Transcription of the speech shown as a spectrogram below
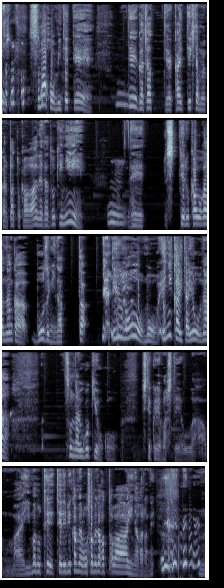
う、そうそう。スマホ見てて、うん、で、ガチャって帰ってきたもんからパッと顔を上げたときに、うん。えー知ってる顔がなんか坊主になったっていうのをもう絵に描いたような、そんな動きをこうしてくれまして、うわ、お前今のテテレビカメラ収めたかったわ、言いながらね。うん。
